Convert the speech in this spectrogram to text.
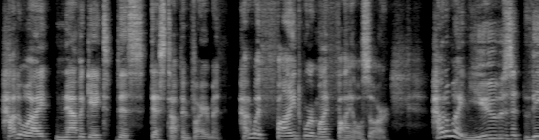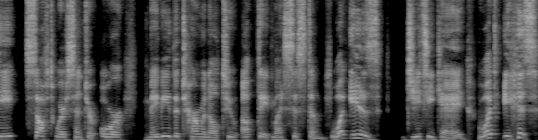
how do I navigate this desktop environment? How do I find where my files are? how do I use the software center or maybe the terminal to update my system? What is GTK? What is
